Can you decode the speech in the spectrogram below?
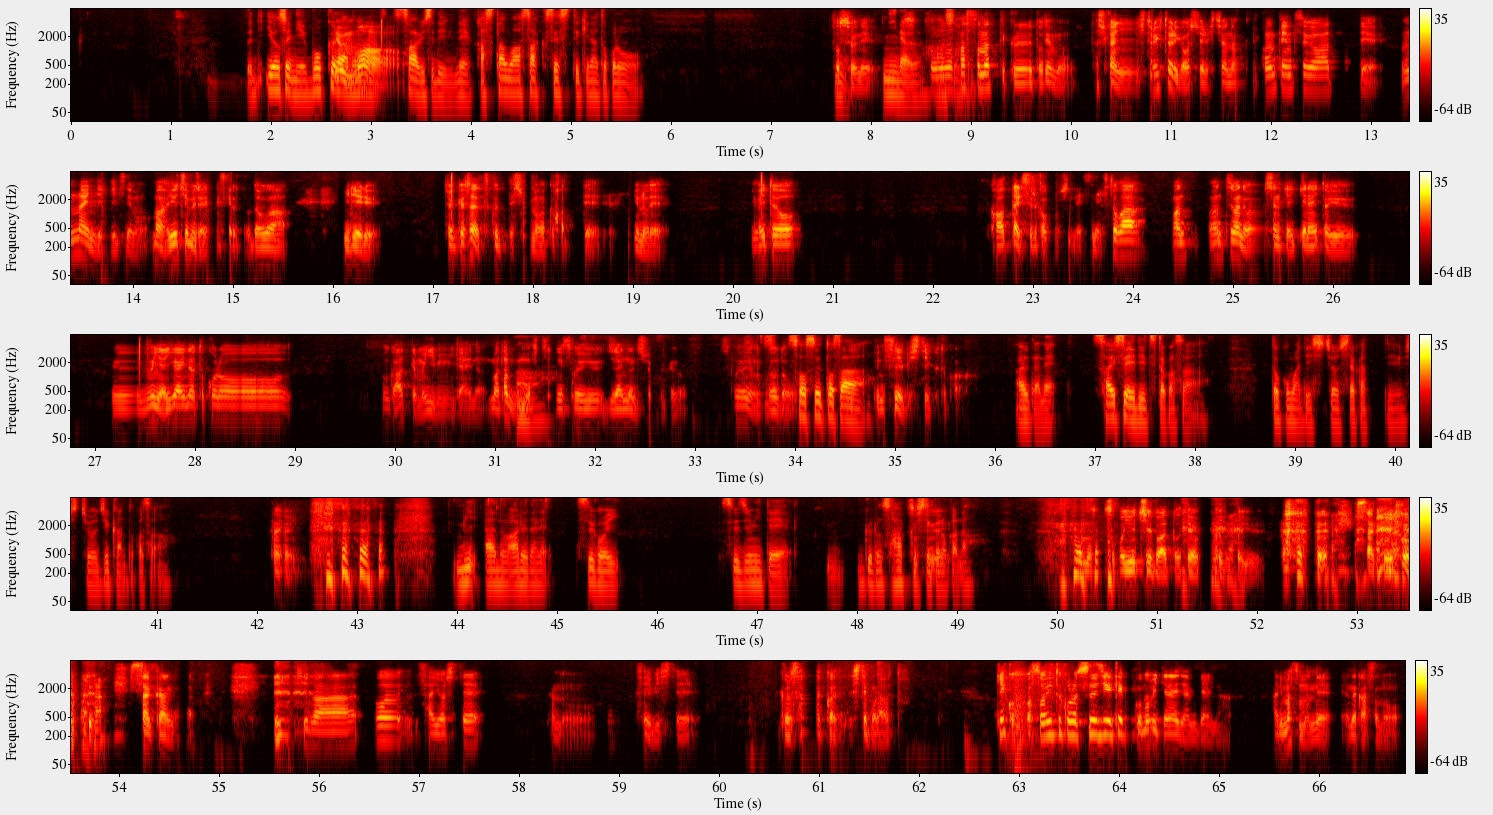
要するに僕らのあサービスでいうね、カスタマーサクセス的なところをそうっすよね。担うその発想になってくると、でも、確かに一人一人が教える必要なくて、コンテンツがあって、オンラインでいつでも、まあ YouTube じゃないですけど、動画見れる状況さえ作ってしまうとかっていうので、意外と変わったりするかもしれないですね。人がワンワンツーワンで教えなきゃいけないという分野以外のところがあってもいいみたいな、まあ多分もう普通にそういう時代なんでしょうけど、そういうのもどんどんそうするとさ、整備していくとか。あれだね、再生率とかさ、どこまで視聴したかっていう視聴時間とかさ、はいはい。みあの、あれだね、すごい数字見てグロスハックしていくのかな。そこ YouTuber と手を組むという施策を、施策案が。YouTuber を採用して、あの、整備して、グロスハックしてもらうと。結構そういうところ数字が結構伸びてないじゃんみたいな、ありますもんね。なんかその、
